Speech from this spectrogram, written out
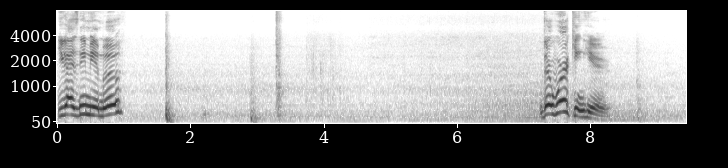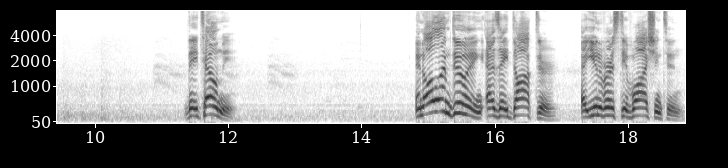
You guys need me to move? They're working here. They tell me. And all I'm doing as a doctor at University of Washington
